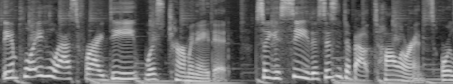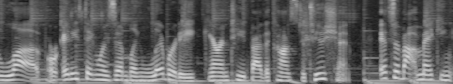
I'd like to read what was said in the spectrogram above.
The employee who asked for ID was terminated. So you see, this isn't about tolerance or love or anything resembling liberty guaranteed by the Constitution. It's about making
